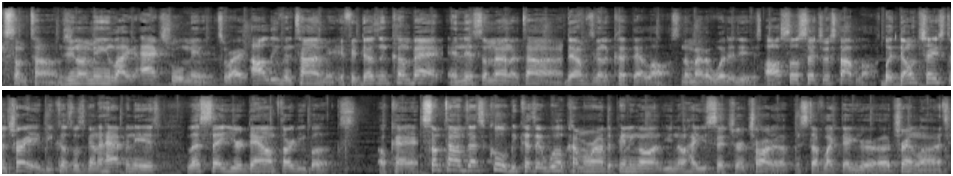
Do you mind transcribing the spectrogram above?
sometimes you know what i mean? Like actual minutes right? I'll even time it. If it doesn't come back in this amount of time then i'm just gonna cut that loss no matter what it is. Also set your stop loss. But don't chase the trade because what's gonna happen is let's say you're down 30 bucks okay sometimes that's cool because it will come around depending on you know how you set your chart up and stuff like that your uh, trend lines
